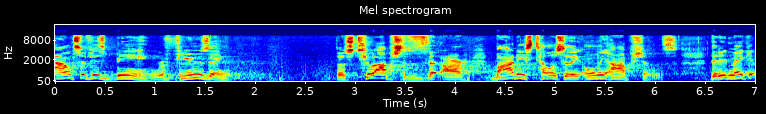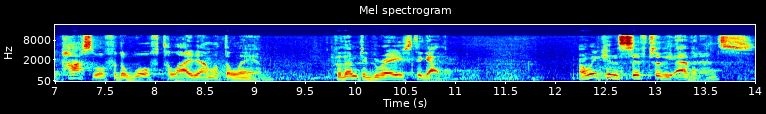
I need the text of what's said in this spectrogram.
ounce of his being, refusing those two options that our bodies tell us are the only options, did it make it possible for the wolf to lie down with the lamb, for them to graze together? And we can sift through the evidence.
